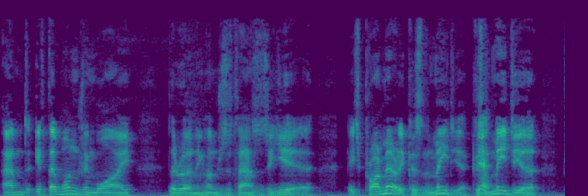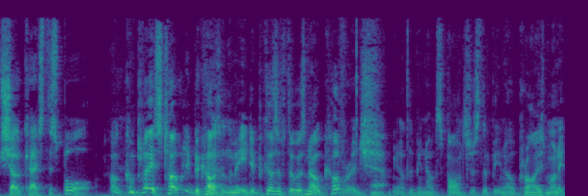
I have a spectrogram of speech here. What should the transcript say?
and if they're wondering why they're earning hundreds of thousands a year. It's primarily because of the media, because Yeah. the media showcase the sport. Oh, complete. It's totally because of the media. Because if there was no coverage, Yeah. you know, there'd be no sponsors, there'd be no prize money.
